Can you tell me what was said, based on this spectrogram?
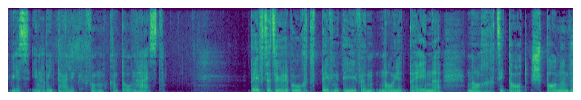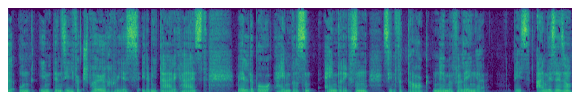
wie es in einer Mitteilung vom Kanton heißt. Der FC Zürich braucht definitiv einen neuen Trainer. Nach Zitat spannenden und intensiven Gesprächen, wie es in der Mitteilung heißt, will der Bo Hendrickson seinen Vertrag nicht mehr verlängern. Bis Ende Saison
